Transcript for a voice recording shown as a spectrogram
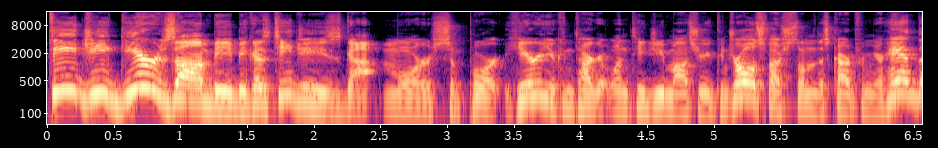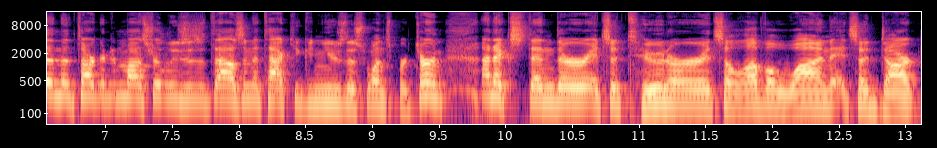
TG Gear Zombie, because TG's got more support here. You can target one TG monster you control, special summon this card from your hand, then the targeted monster loses a thousand attack. You can use this once per turn. An extender, it's a tuner, it's a level one, it's a dark,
